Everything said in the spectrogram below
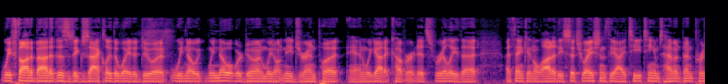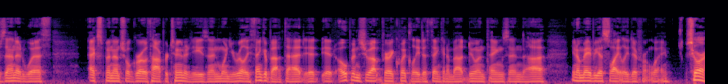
we've thought about it. This is exactly the way to do it. We know, we know what we're doing. We don't need your input and we got it covered. It's really that I think in a lot of these situations, the IT teams haven't been presented with exponential growth opportunities. And when you really think about that, it, it opens you up very quickly to thinking about doing things in, uh, you know, maybe a slightly different way. Sure.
